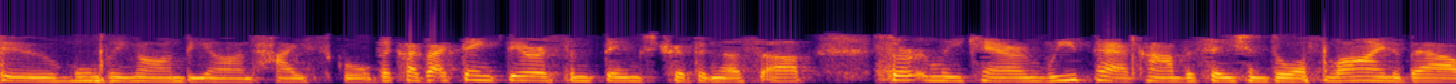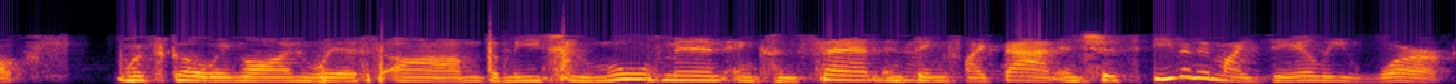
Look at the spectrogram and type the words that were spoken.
to moving on beyond high school because I think there are some things tripping us up. Certainly, Karen, we've had conversations offline about what's going on with um, the Me Too movement and consent and things like that. And just even in my daily work,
